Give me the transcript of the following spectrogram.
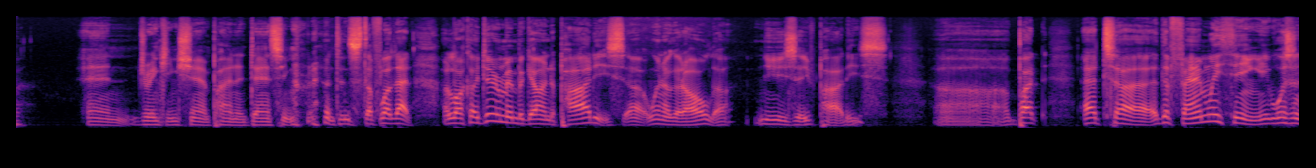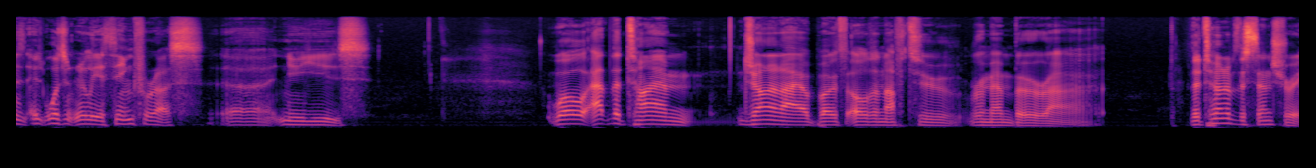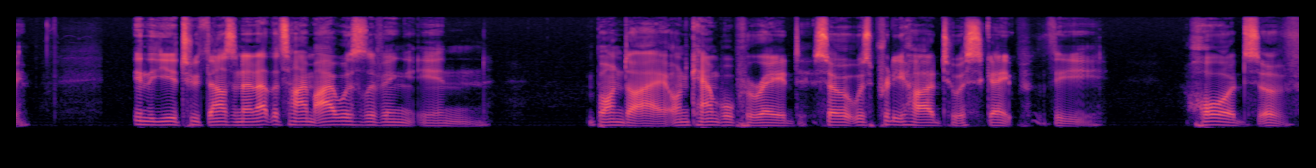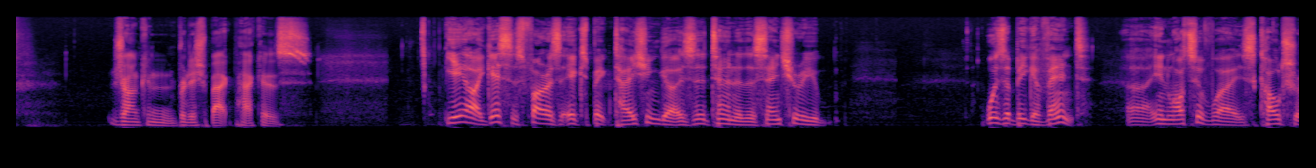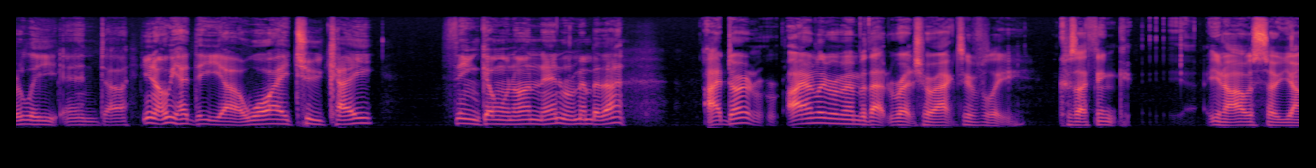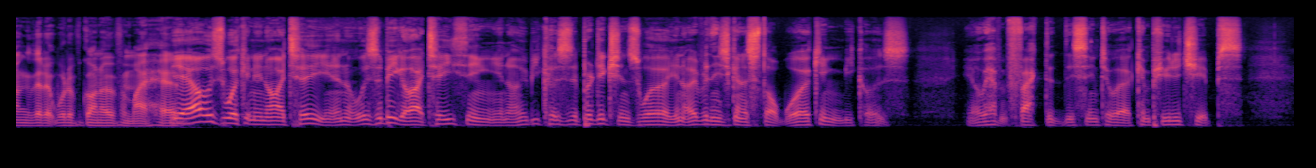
and drinking champagne and dancing around and stuff like that. Like I do remember going to parties uh, when I got older, New Year's Eve parties. Uh, but at uh, the family thing, it wasn't it wasn't really a thing for us. Uh, New Year's. Well, at the time, John and I are both old enough to remember uh, the turn of the century in the year 2000. And at the time, I was living in Bondi on Campbell Parade, so it was pretty hard to escape the hordes of drunken British backpackers. Yeah, I guess as far as expectation goes, the turn of the century was a big event uh, in lots of ways, culturally, and uh, you know we had the uh, Y2K thing going on then. Remember that? I don't. I only remember that retroactively because I think, you know, I was so young that it would have gone over my head. Yeah, I was working in IT, and it was a big IT thing, you know, because the predictions were, you know, everything's going to stop working because, you know, we haven't factored this into our computer chips.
